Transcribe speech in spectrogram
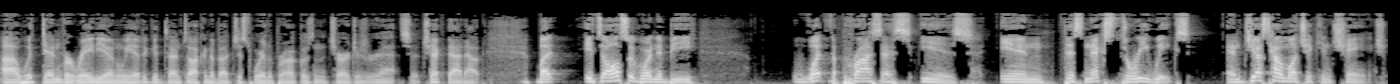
uh, with Denver Radio, and we had a good time talking about just where the Broncos and the Chargers are at. So check that out. But it's also going to be what the process is in this next three weeks and just how much it can change.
